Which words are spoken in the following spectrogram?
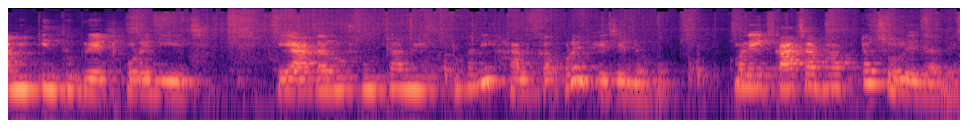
আমি কিন্তু গ্রেট করে নিয়েছি। এই আদা, রসুনটা আমি একটুখানি হালকা করে ভেজে নেব। মানে এই কাঁচা ভাবটা চলে যাবে।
